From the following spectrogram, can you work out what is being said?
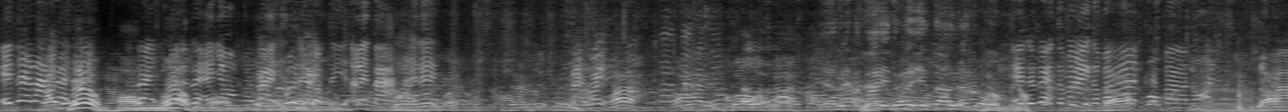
em đây là đây đây hòm đây ngọt đây anh nhong đây đi gặp đi à lại ta đây đây đây đây เพิ่มเลย đây เนาะ đây tao này các bạn các bạn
